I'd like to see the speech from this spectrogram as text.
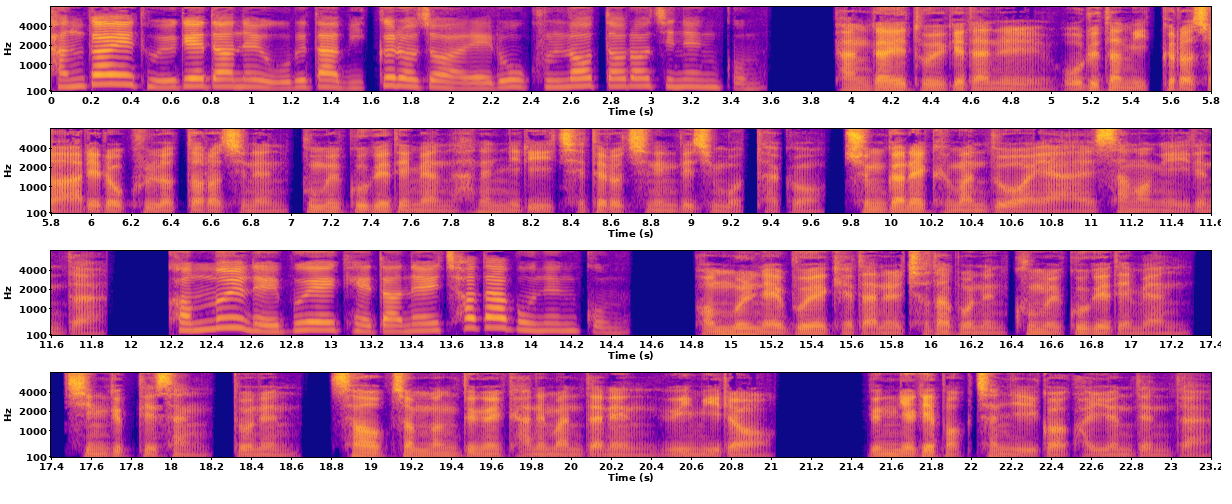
강가의 돌계단을 오르다 미끄러져 아래로 굴러 떨어지는 꿈. 강가의 돌계단을 오르다 미끄러져 아래로 굴러 떨어지는 꿈을 꾸게 되면 하는 일이 제대로 진행되지 못하고 중간에 그만두어야 할 상황에 이른다. 건물 내부의 계단을 쳐다보는 꿈. 건물 내부의 계단을 쳐다보는 꿈을 꾸게 되면 진급 대상 또는 사업 전망 등을 가늠한다는 의미로 능력에 벅찬 일과 관련된다.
